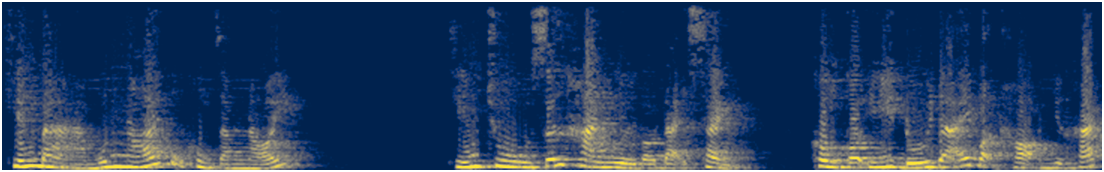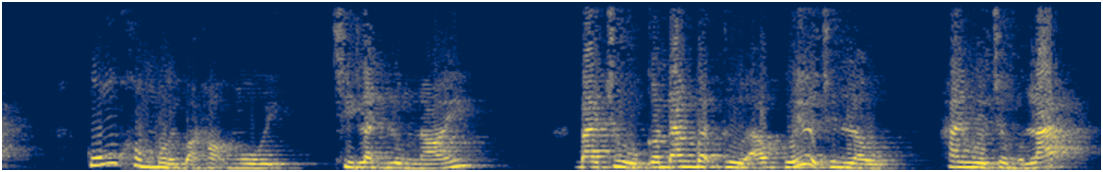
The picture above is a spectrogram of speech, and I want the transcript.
khiến bà muốn nói cũng không dám nói. Thiến Chu dẫn hai người vào đại sảnh, không có ý đối đãi bọn họ như khách, cũng không mời bọn họ ngồi, chỉ lạnh lùng nói: "Bà chủ còn đang bận thử áo cưới ở trên lầu, hai người chờ một lát."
